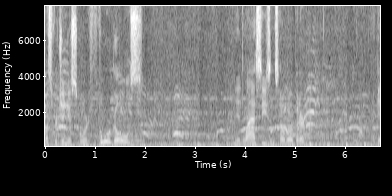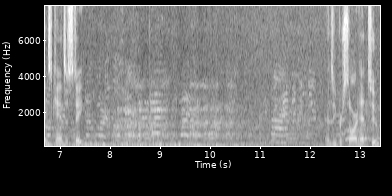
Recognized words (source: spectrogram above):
West Virginia scored four goals in last season's home opener against Kansas State. Enzi Broussard had two.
